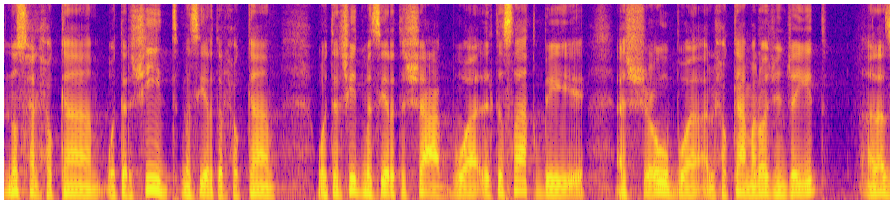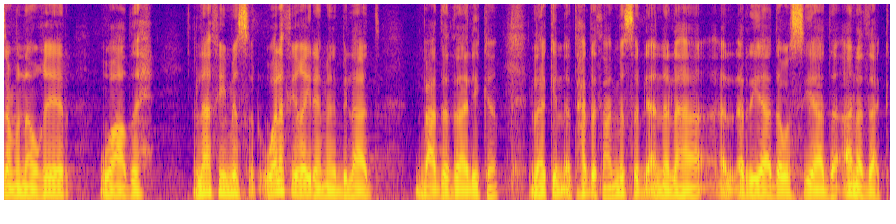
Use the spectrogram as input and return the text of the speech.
ونصح الحكام وترشيد مسيرة الحكام وترشيد مسيرة الشعب والالتصاق بالشعوب والحكام على وجه جيد. أنا أزعم أنه غير واضح لا في مصر ولا في غيرها من البلاد بعد ذلك. لكن أتحدث عن مصر لأن لها الريادة والسيادة آنذاك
